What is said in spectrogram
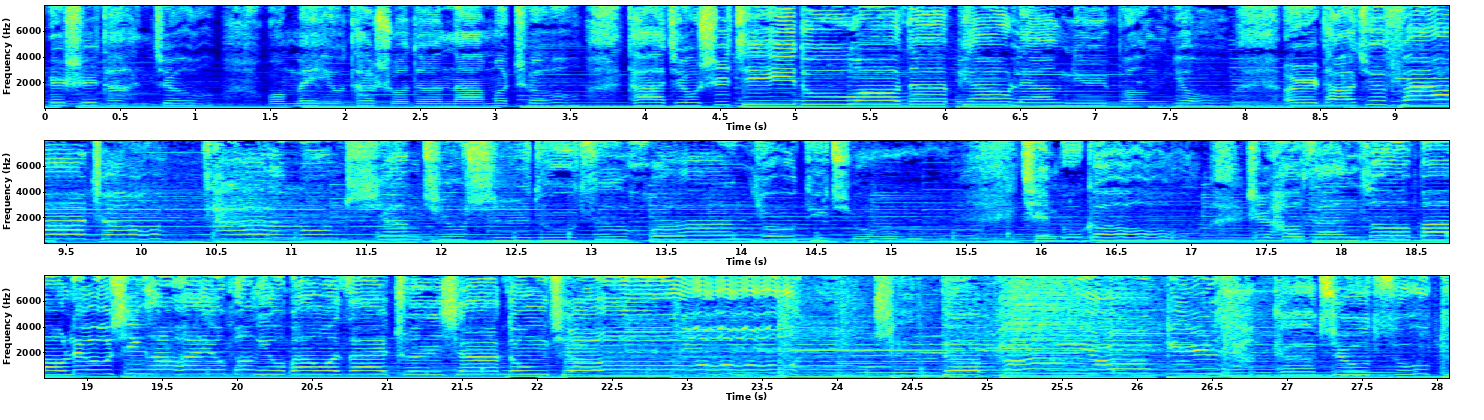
认识他很久，我没有他说的那么丑，他就是嫉妒我的漂亮女朋友，而他却发愁，他的梦想就是独自环游地球，钱不够，只好暂作保留，幸好还有朋友伴我在春夏冬秋。真的。个就足够，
